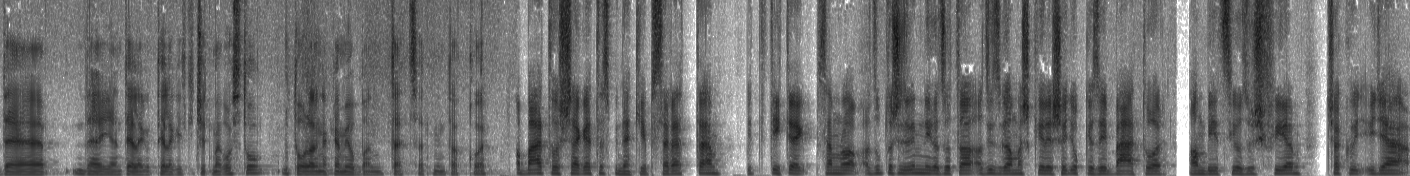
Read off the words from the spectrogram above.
de, de ilyen tényleg, tényleg egy kicsit megosztó. Utólag nekem jobban tetszett, mint akkor. A bátorságát ezt mindenképp szerettem. Itt, itt számomra az utolsó mindig az, az izgalmas kérdés, hogy oké, ez egy bátor, ambíciózus film, csak ugye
